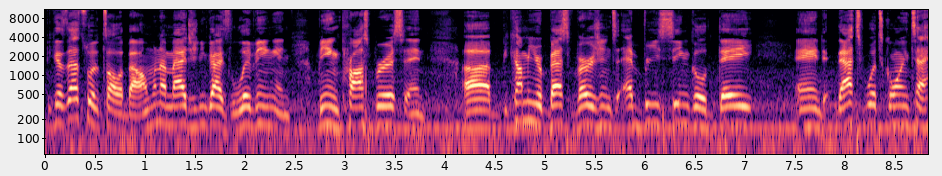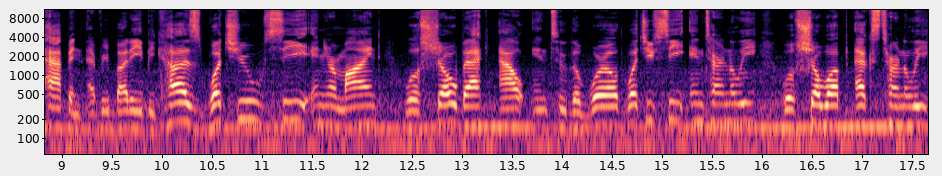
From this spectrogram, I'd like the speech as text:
because that's what it's all about. I'm going to imagine you guys living and being prosperous and uh, becoming your best versions every single day and that's what's going to happen, everybody, because what you see in your mind will show back out into the world. What you see internally will show up externally.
